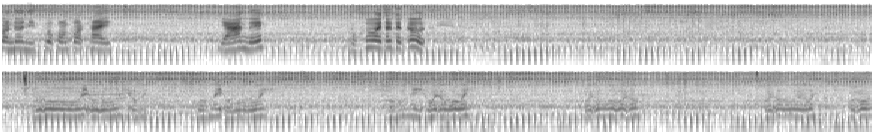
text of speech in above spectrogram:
ก่อนด้อนี่เพื่อความปลอดภัยยานเด้บ่เคยตั้งแต่เกิดโอ้ยโอ้ยโอ้ยโอ้ยโอ้ยโอ้ยโอ้ยโอ้ยโอ้ยโอ้ยโอ้ยโอ้ย อ้ยโอ้ยโอ้ยโอ้ยโอ้ย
